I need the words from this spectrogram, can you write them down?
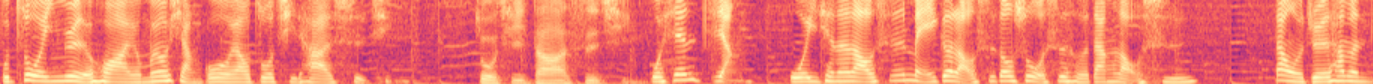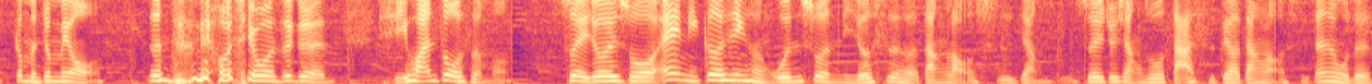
不做音乐的话，有没有想过要做其他的事情？做其他的事情，我先讲，我以前的老师，每一个老师都说我适合当老师，但我觉得他们根本就没有认真了解我这个人喜欢做什么，所以就会说，哎、欸，你个性很温顺，你就适合当老师这样子，所以就想说打死不要当老师。但是我的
